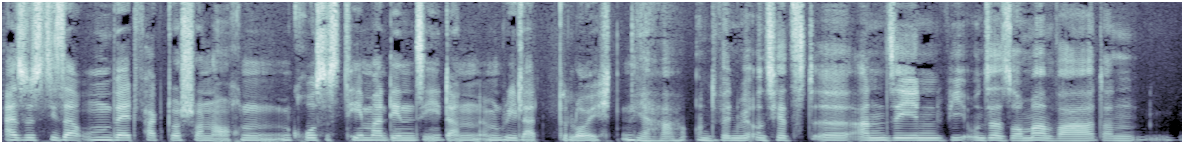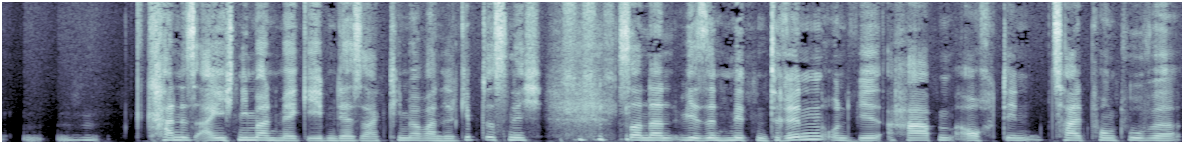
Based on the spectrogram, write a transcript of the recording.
Also ist dieser Umweltfaktor schon auch ein, großes Thema, den Sie dann im Relat beleuchten. Ja, und wenn wir uns jetzt äh, ansehen, wie unser Sommer war, dann kann es eigentlich niemand mehr geben, der sagt, Klimawandel gibt es nicht, sondern wir sind mittendrin und wir haben auch den Zeitpunkt, wo wir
